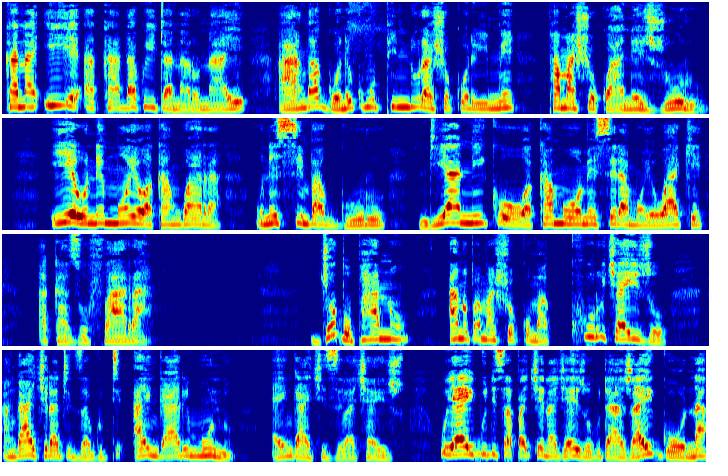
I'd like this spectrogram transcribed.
kana iye akada kuita nharo naye haangagone kumupindura shoko rimwe pamashoko ane zvuru. Iye une mwoyo wakangwara une simba guru ndianiko wakamuomesera mwoyo wake akazofara? Jobho pano anopa mashoko makuru chaizvo anga achiratidza kuti ainge ari munhu ainge achiziva chaizvo. Uye aibudisa pachena chaizvo kuti hazvaigona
